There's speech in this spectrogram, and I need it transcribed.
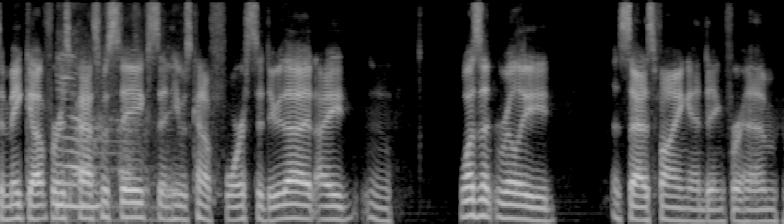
to make up for his past Yeah. mistakes, and he was kind of forced to do that. I mm, wasn't really a satisfying ending for him.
